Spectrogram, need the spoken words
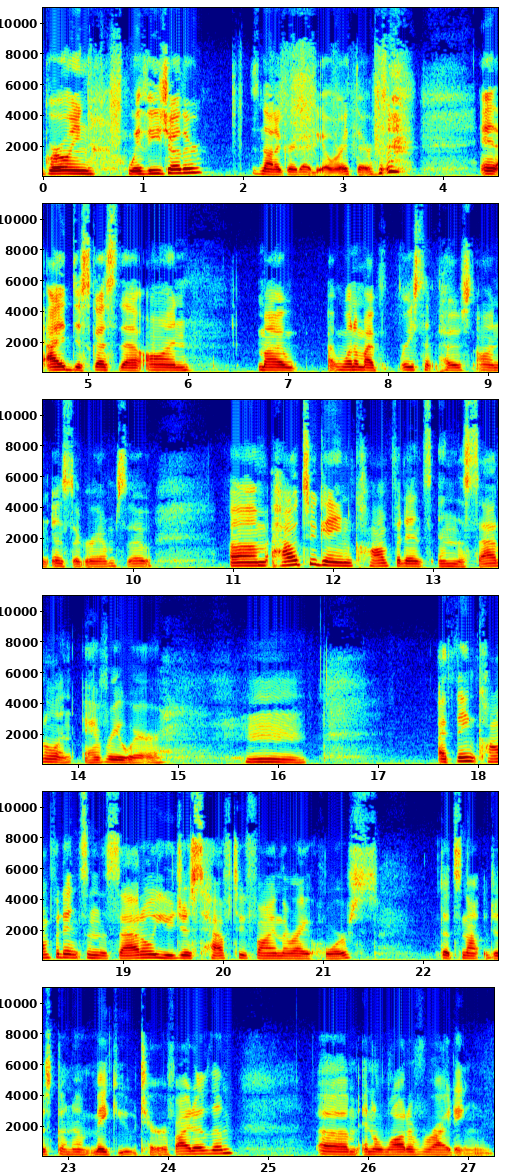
growing with each other is not a great idea right there. and I discussed that on my one of my recent posts on Instagram. So, um, how to gain confidence in the saddle and everywhere. Hmm. I think confidence in the saddle, you just have to find the right horse that's not just going to make you terrified of them. Um, and a lot of riding.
